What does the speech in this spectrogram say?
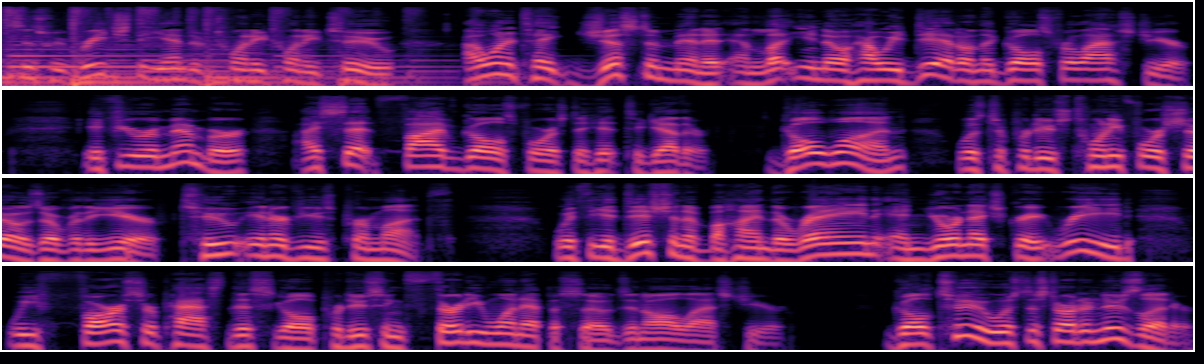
Since we've reached the end of 2022, I want to take just a minute and let you know how we did on the goals for last year. If you remember, I set five goals for us to hit together. Goal one was to produce 24 shows over the year, two interviews per month. With the addition of Behind the Rain and Your Next Great Read, we far surpassed this goal, producing 31 episodes in all last year. Goal two was to start a newsletter.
